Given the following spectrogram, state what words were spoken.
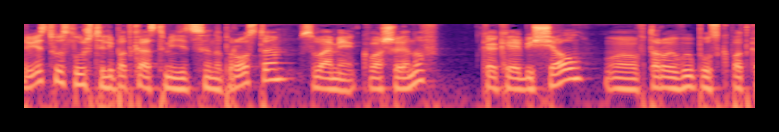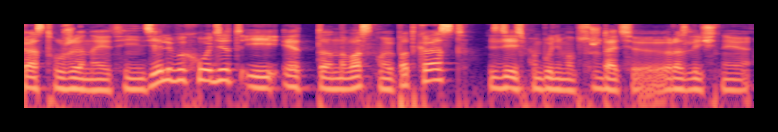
Приветствую слушателей подкаста «Медицина просто». С вами Квашенов. Как и обещал, э, второй выпуск подкаста уже на этой неделе выходит, и это новостной подкаст. Здесь мы будем обсуждать э, различные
